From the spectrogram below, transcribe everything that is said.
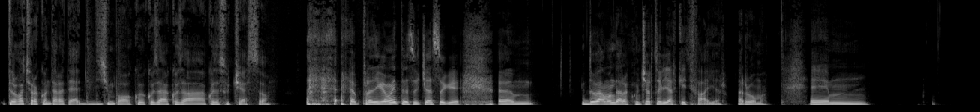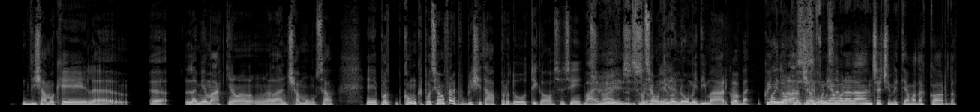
te lo faccio raccontare a te. Dici un po' cosa, cosa, cosa è successo. praticamente è successo che um, dovevamo andare al concerto degli Arcade Fire a Roma. E, um, diciamo che il, uh, la mia macchina una, una lancia musa. E po- comunque possiamo fare pubblicità a prodotti, cose, sì. Vai, sì, vai. Sì, possiamo dire nomi di marche. Vabbè, quindi Poi dopo telefoniamo la lancia e ci mettiamo d'accordo.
